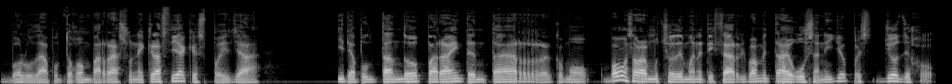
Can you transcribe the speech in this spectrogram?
boluda.com barra sunecracia, que os podéis ya ir apuntando para intentar, como vamos a hablar mucho de monetizar, va a meter el gusanillo, pues yo os dejo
